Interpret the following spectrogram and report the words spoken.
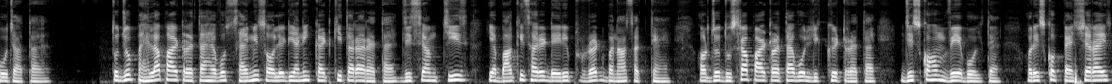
हो जाता है। तो जो पहला पार्ट रहता है वो सेमी सॉलिड यानी कट की तरह रहता है, जिससे हम चीज़ या बाकी सारे डेयरी प्रोडक्ट बना सकते हैं। और जो दूसरा पार्ट रहता है वो लिक्विड रहता है, जिसको हम वे बोलते हैं। और इसको पेस्चराइज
